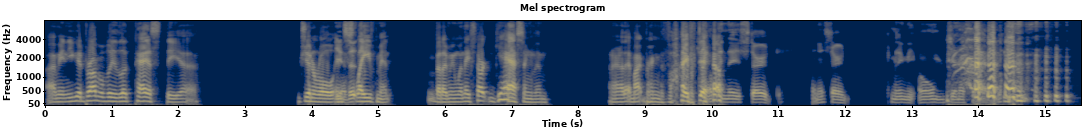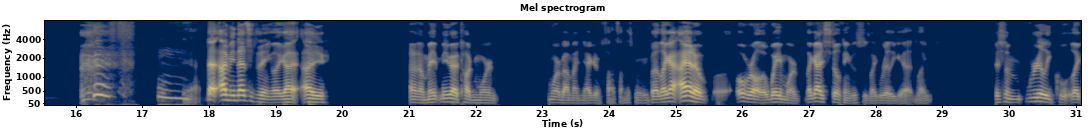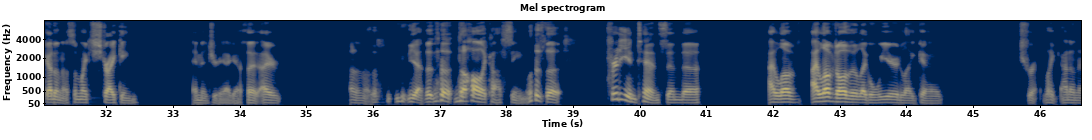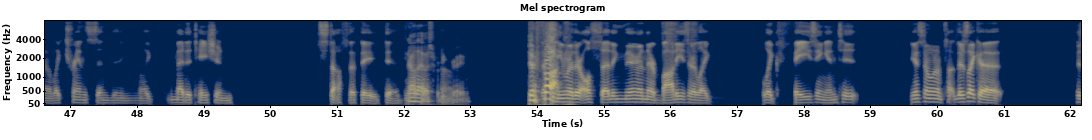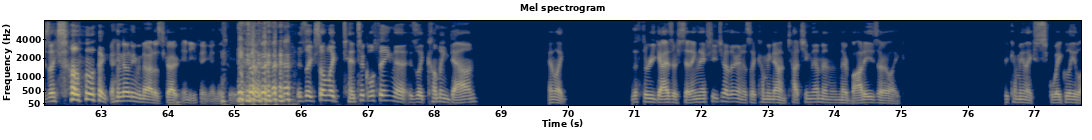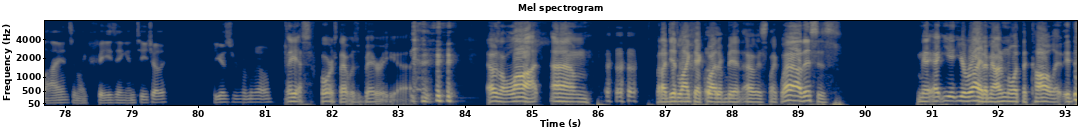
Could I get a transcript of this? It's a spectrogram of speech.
I mean you could probably look past the uh general Yeah, that- enslavement but i mean when they start gassing them i don't know that might bring the vibe down. when they start when they start committing the Om genocide. Hmm. yeah, that I mean that's the thing. Like I I I don't know. Maybe, maybe I talked more more about my negative thoughts on this movie, but like I, I had a overall a way more like I still think this was like really good. Like there's some really cool like I don't know some like striking imagery. I guess I I, I don't know. The, yeah, the, the the Holocaust scene was uh pretty intense and uh I love I loved all the like weird like uh tra- like I don't know like transcending like meditation stuff that they did. No, that was pretty Um, great. The fuck. scene where they're all sitting there and their bodies are like like phasing into You guys know what I'm talking There's like a there's like some like I don't even know how to describe anything in this movie. There's like some like tentacle thing that is like coming down and like the three guys are sitting next to each other and it's like coming down and touching them and then their bodies are like becoming like squiggly lines and like phasing into each other. Do you guys remember that one? yes, of course. That was very. Uh, that was a lot. Um, but I did like that quite a bit. I was like, wow, this is. I mean, uh, you- you're right. I mean, I don't know what to call it. it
